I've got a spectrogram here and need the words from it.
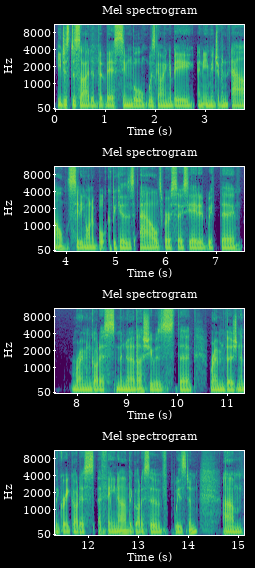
he just decided that their symbol was going to be an image of an owl sitting on a book because owls were associated with the Roman goddess Minerva. She was the Roman version of the Greek goddess Athena, the goddess of wisdom, because um,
